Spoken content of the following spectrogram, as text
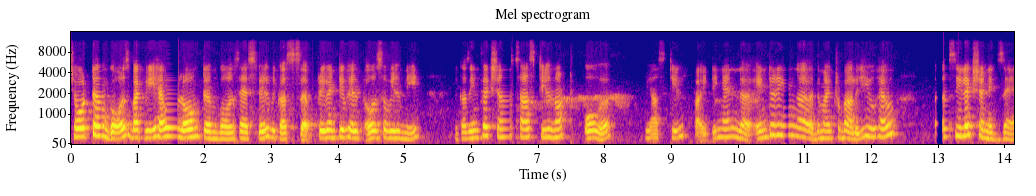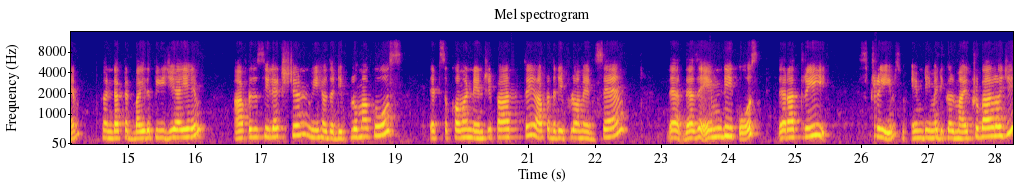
short-term goals, but we have long-term goals as well because uh, preventive health also will need because infections are still not over. We are still fighting and uh, entering uh, the microbiology, you have a selection exam conducted by the PGIM. After the selection, we have the diploma course. That's a common entry pathway. After the diploma exam, there, there's a MD course. There are three streams, MD medical microbiology,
